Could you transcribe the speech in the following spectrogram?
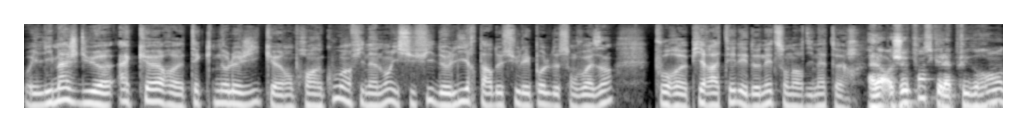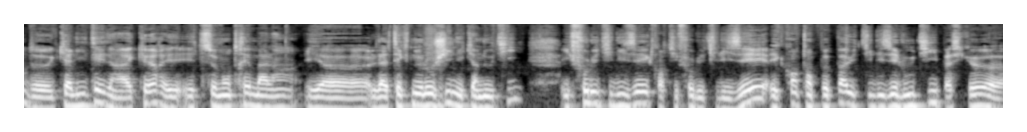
Oui, l'image du euh, hacker euh, technologique en prend un coup. Hein, finalement, il suffit de lire par-dessus l'épaule de son voisin pour euh, pirater les données de son ordinateur Alors, je pense que la plus grande qualité d'un hacker est, de se montrer malin. Et euh, la technologie n'est qu'un outil. Il faut l'utiliser quand il faut l'utiliser. Et quand on ne peut pas utiliser l'outil parce que, euh,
